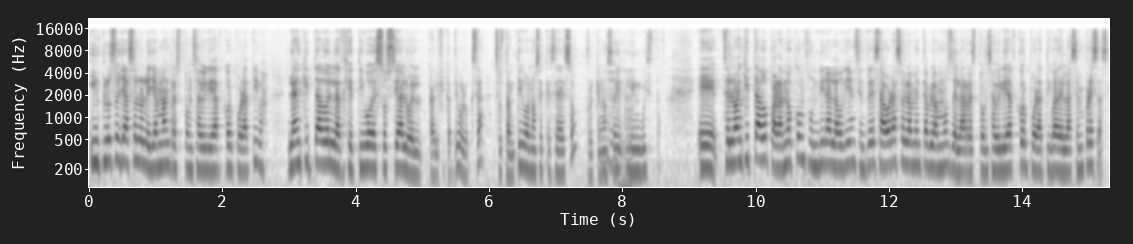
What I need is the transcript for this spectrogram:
incluso ya solo le llaman responsabilidad corporativa. Le han quitado el adjetivo de social o el calificativo, lo que sea, sustantivo, no sé qué sea eso, porque no soy lingüista. Eh, se lo han quitado para no confundir a la audiencia. Entonces ahora solamente hablamos de la responsabilidad corporativa de las empresas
